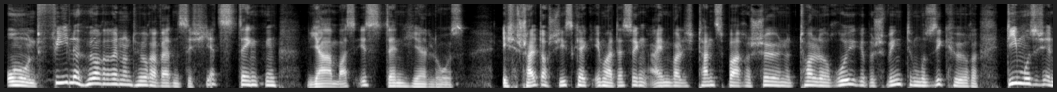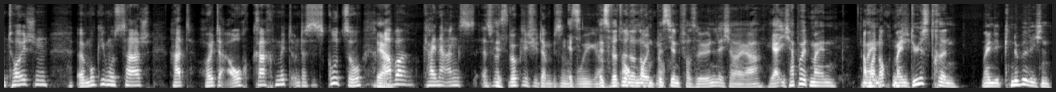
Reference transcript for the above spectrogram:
Und viele Hörerinnen und Hörer werden sich jetzt denken, ja, was ist denn hier los? Ich schalte doch Cheesecake immer deswegen ein, weil ich tanzbare, schöne, tolle, ruhige, beschwingte Musik höre. Die muss ich enttäuschen. Äh, Mucki Mustache hat heute auch Krach mit und das ist gut so. Ja. Aber keine Angst, es wird wirklich wieder ein bisschen Es, ruhiger. es wird wieder noch ein bisschen versöhnlicher, ja. Ja, ich habe heute meinen mein, noch mein düsteren, meine knüppeligen.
